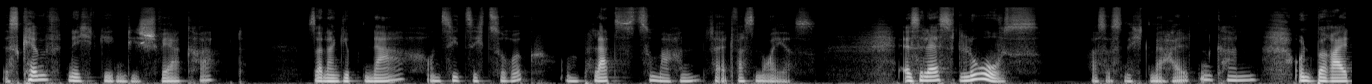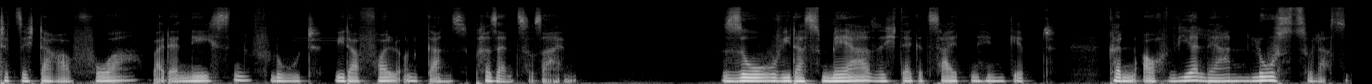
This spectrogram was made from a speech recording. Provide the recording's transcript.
Es kämpft nicht gegen die Schwerkraft, sondern gibt nach und zieht sich zurück, um Platz zu machen für etwas Neues. Es lässt los, was es nicht mehr halten kann, und bereitet sich darauf vor, bei der nächsten Flut wieder voll und ganz präsent zu sein. So wie das Meer sich der Gezeiten hingibt, können auch wir lernen loszulassen,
